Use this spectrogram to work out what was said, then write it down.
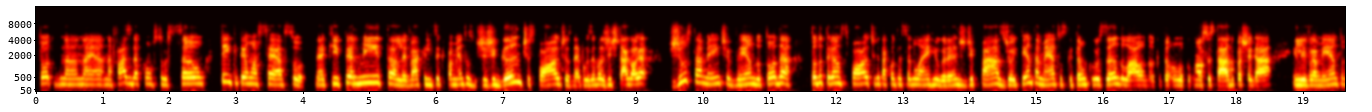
todo, na, na, na, fase da construção, tem que ter um acesso né, que permita levar aqueles equipamentos de gigantes portes, né? Por exemplo, a gente está agora justamente vendo toda todo o transporte que está acontecendo lá em Rio Grande de paz, de 80 metros que estão cruzando lá o, o nosso estado para chegar em livramento.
